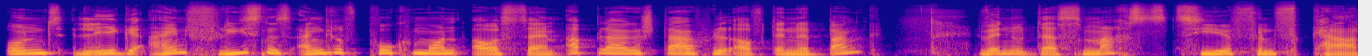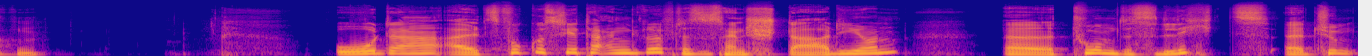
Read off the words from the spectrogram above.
und lege ein fließendes Angriff-Pokémon aus deinem Ablagestapel auf deine Bank. Wenn du das machst, ziehe fünf Karten. Oder als fokussierter Angriff, das ist ein Stadion, äh, Turm des Lichts, äh, Turm,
